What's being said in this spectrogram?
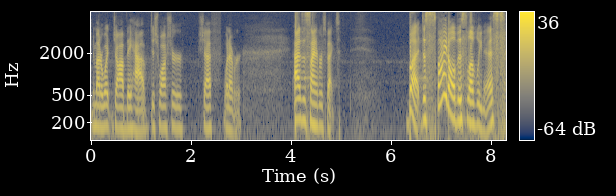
no matter what job they have dishwasher, chef, whatever, as a sign of respect. But despite all this loveliness,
